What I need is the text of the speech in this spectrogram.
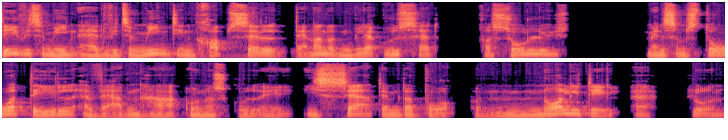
D-vitamin er et vitamin, din krop selv danner, når den bliver udsat for sollys, men som store dele af verden har underskud af, især dem, der bor på den nordlige del af kloden.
